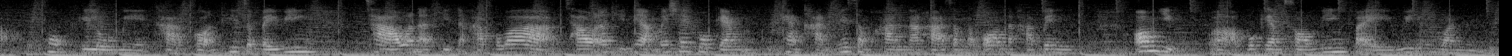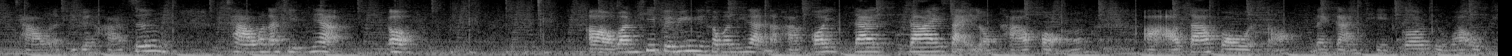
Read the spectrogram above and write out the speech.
6 กิโลเมตรค่ะ ก่อนที่จะไปวิ่งเช้าวันอาทิตย์นะคะ เพราะว่าเช้าวันอาทิตย์เนี่ยไม่ใช่โปรแกรมแข่งขันที่สำคัญนะคะสำหรับอ้อมนะคะ เป็นอ้อมหยิบโปรแกรมซ้อมวิ่งไปวิ่งวันเช้าวันอาทิตย์ด้วยนะคะซึ่งเช้าวันอาทิตย์เนี่ย เออเอ่อวันที่ไปวิ่งในคาร์บอนนิดันนะคะ ก็ได้ได้ใส่รองเท้าของอัลต้าฟอร์เวิร์ดเนาะในการเทสก็ถือว่าโอเค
